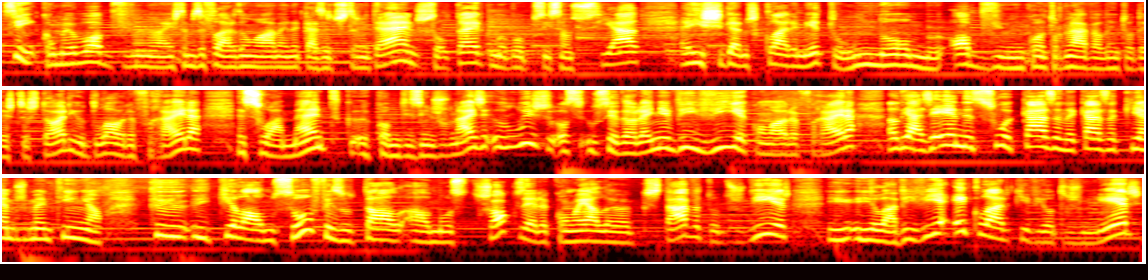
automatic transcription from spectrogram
Sim, como é óbvio, não é? Estamos a falar de um homem na casa dos 30 anos, solteiro, com uma boa posição social. Aí chegamos claramente a um nome óbvio, incontornável em toda esta história, o de Laura Ferreira, a sua amante, como dizem os jornais. Luís Ocedo Oranha vivia com Laura Ferreira Aliás, é na sua casa, na casa que ambos mantinham, que, que ele almoçou, fez o tal almoço de choques, era com ela que estava todos os dias e, e lá vivia. É claro que havia outras mulheres,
